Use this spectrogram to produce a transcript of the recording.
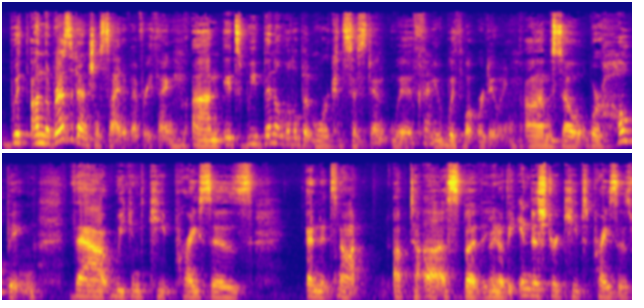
with on the residential side of everything um, it's we've been a little bit more consistent with Okay. with what we're doing um, so we're hoping that we can keep prices and it's not up to us but you know the industry keeps prices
